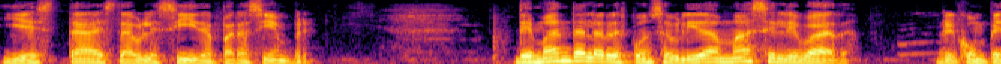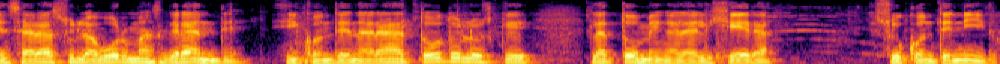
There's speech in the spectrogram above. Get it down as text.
y está establecida para siempre. Demanda la responsabilidad más elevada, recompensará su labor más grande y condenará a todos los que la tomen a la ligera su contenido.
